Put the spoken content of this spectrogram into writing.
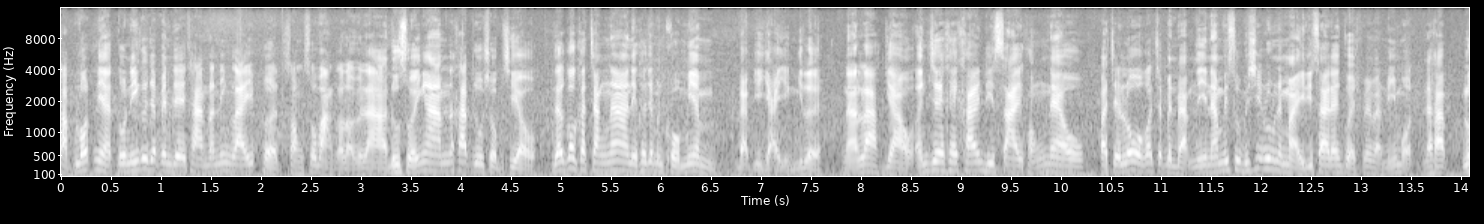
ขับรถเนี่ย ตัวนี้ก็จะเป็น daytime running light เปิดส่องสว่างตลอดเวลาดูสวยงามนะครับ ดูโฉบเฉี่ยว แล้วก็กระจังหน้าเนี่ยเขาจะเป็นโครเมียมแบบใหญ่ๆ อย่างนี้เลยนะลากยาว อันนี้จะคล้ายๆ ดีไซน์ของแนวปาเจโร่ก็จะเป็นแบบนี้นะมิ t ูบิชิรุ่นใหม่ดีไซน์แลงเกจเป็นแบบนี้หมดนะครับโล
